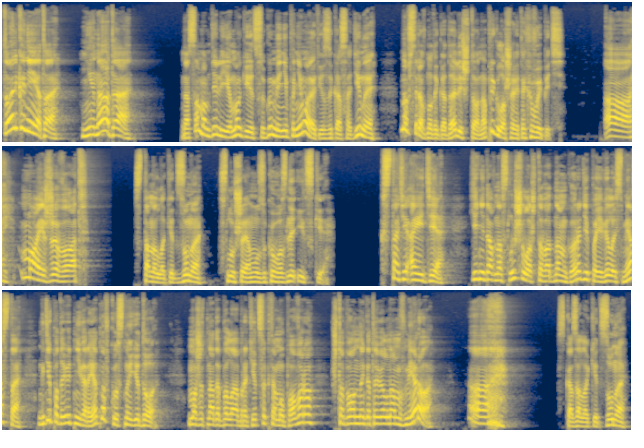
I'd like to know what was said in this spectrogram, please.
только не это. Не надо. На самом деле Йомоги и Цугуми не понимают языка Садины, но все равно догадались, что она приглашает их выпить. «Ой, мой живот!» – стонала Кидзуна, слушая музыку возле Ицки. «Кстати, о еде. Я недавно слышала, что в одном городе появилось место, где подают невероятно вкусную еду. Может, надо было обратиться к тому повару, чтобы он наготовил нам в меру? Ах!» Сказала Кидзуна,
